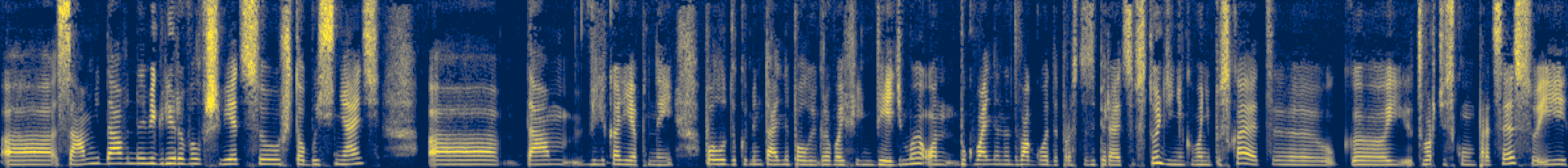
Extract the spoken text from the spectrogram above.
э, сам недавно эмигрировал в Швецию, чтобы снять э, там великолепный полудокументальный, полуигровой фильм «Ведьмы». Он буквально на два года просто запирается в студии, никого не пускает э, к творческому процессу и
